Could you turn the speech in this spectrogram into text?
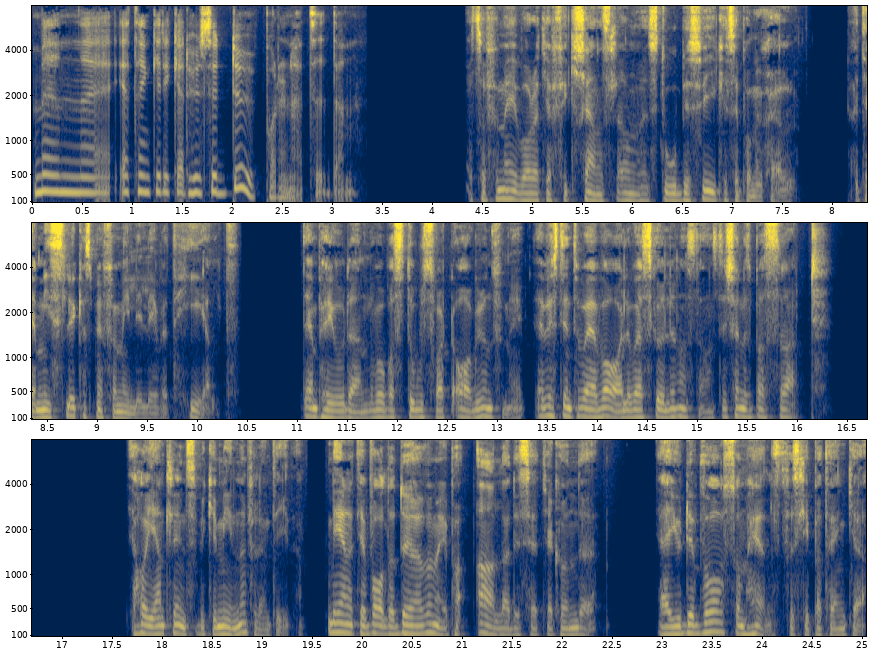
Men eh, jag tänker Rickard, hur ser du på den här tiden? Alltså för mig var det att jag fick känslan av en stor besvikelse på mig själv. Att jag misslyckats med familjelivet helt. Den perioden det var bara stor svart avgrund för mig. Jag visste inte var jag var eller var jag skulle någonstans. Det kändes bara svart. Jag har egentligen inte så mycket minnen för den tiden. Mer än att jag valde att döva mig på alla de sätt jag kunde. Jag gjorde vad som helst för att slippa tänka.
